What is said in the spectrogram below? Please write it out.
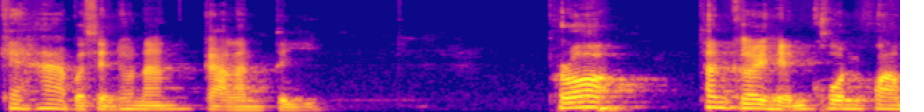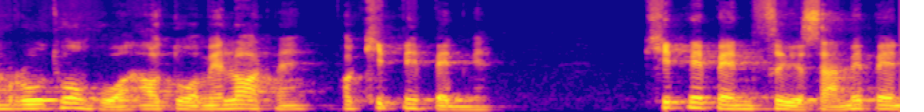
แค่ห้าเปอร์เซ็นต์เท่านั้นการันตี เพราะท่านเคยเห็นคนความรู้ท่วมหัวเอาตัวไม่รอดไหมเพราะคิดไม่เป็นไงคิดไม่เป็นสื่อสารไม่เป็น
